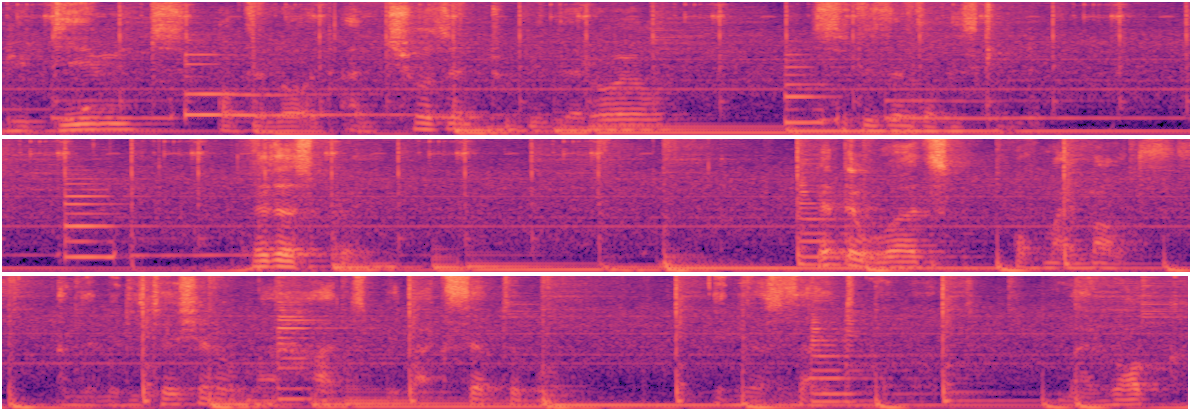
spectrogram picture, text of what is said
redeemed of the Lord and chosen to be the royal citizens of his kingdom. Let us pray. Let the words of my mouth and the meditation of my heart be acceptable in your sight, O Lord, my rock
